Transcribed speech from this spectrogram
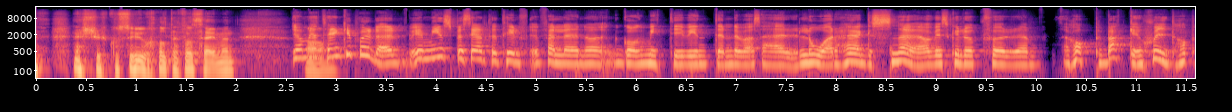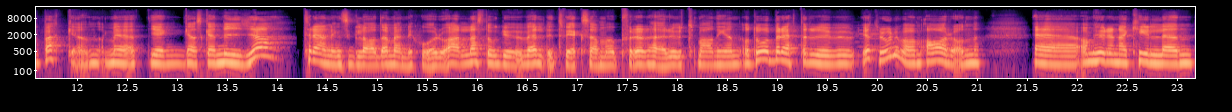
än sjuk och sur, hållt jag på att säga. Men, Ja, men ja. jag tänker på det där. Jag minns speciellt ett tillfälle någon gång mitt i vintern. Det var så här lårhög snö och vi skulle upp för eh, hoppbacken, skidhoppbacken med ett gäng ganska nya träningsglada människor och alla stod ju väldigt tveksamma upp för den här utmaningen. Och då berättade du, jag tror det var om Aron, eh, om hur den här killen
